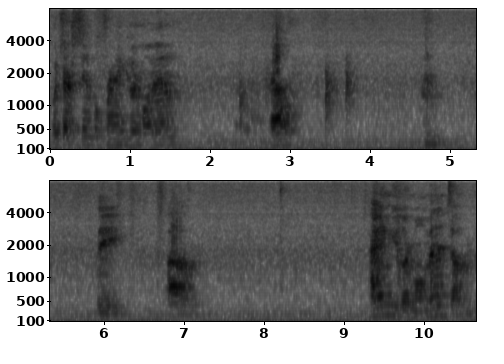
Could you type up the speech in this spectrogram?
What's our symbol for angular momentum? L. The um, angular momentum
